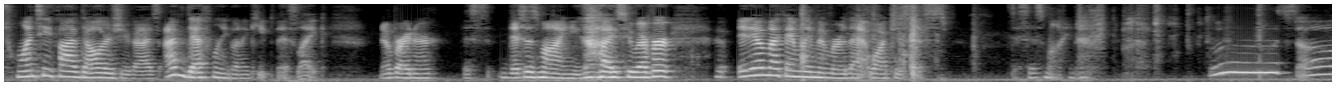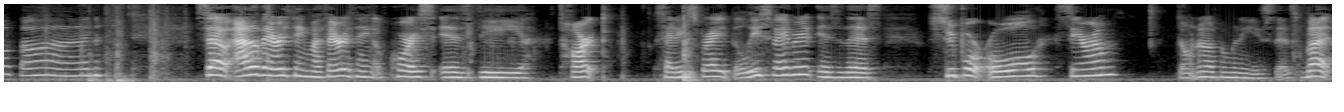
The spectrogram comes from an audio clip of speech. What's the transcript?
$25, you guys. I'm definitely going to keep this. Like, no brainer this this is mine, you guys. Whoever any of my family member that watches this, this is mine. Ooh, so fun. So out of everything, my favorite thing, of course, is the Tarte setting spray. The least favorite is this Super Oil Serum. Don't know if I'm going to use this, but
